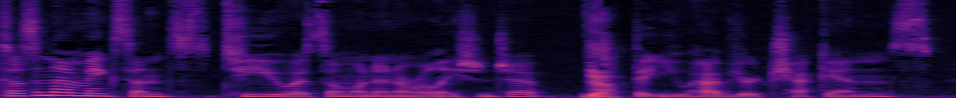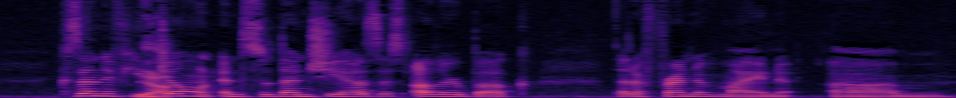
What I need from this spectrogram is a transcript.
doesn't that make sense to you as someone in a relationship? Yeah. that you have your check-ins. Because then, if you Yeah. don't, and so then she has this other book that a friend of mine. Um,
